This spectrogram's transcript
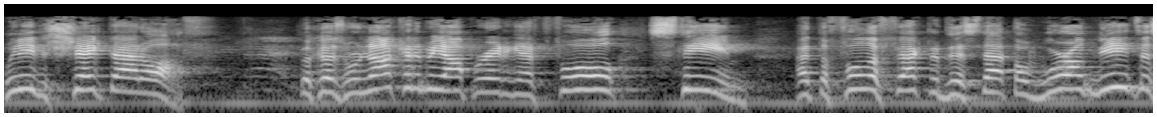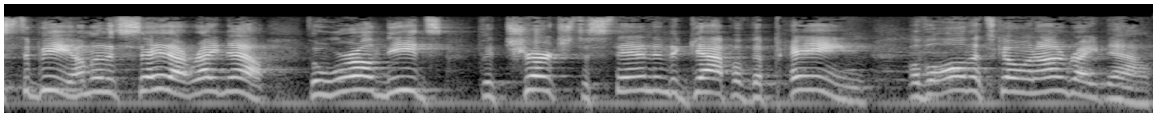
we need to shake that off. Because we're not going to be operating at full steam, at the full effectiveness that the world needs us to be. I'm going to say that right now. The world needs the church to stand in the gap of the pain of all that's going on right now.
